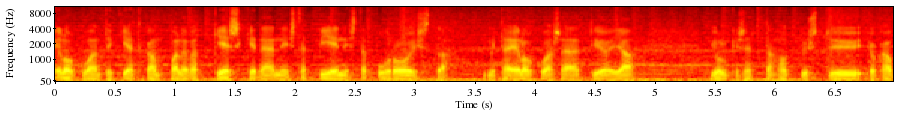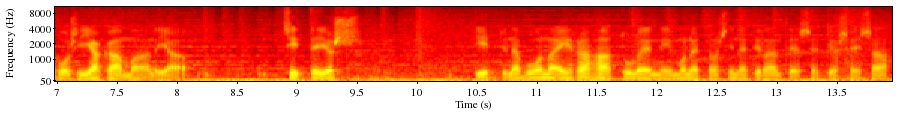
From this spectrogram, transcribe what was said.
elokuvan tekijät kamppailevat keskenään niistä pienistä puroista, mitä elokuvasäätiö ja julkiset tahot pystyy joka vuosi jakamaan. Ja sitten jos tiettynä vuonna ei rahaa tule, niin monet on siinä tilanteessa, että jos ei saa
